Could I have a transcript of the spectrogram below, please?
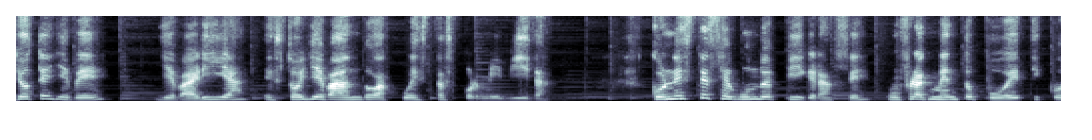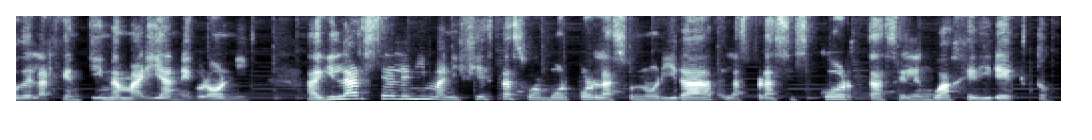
Yo te llevé, llevaría, estoy llevando a cuestas por mi vida. Con este segundo epígrafe, un fragmento poético de la argentina María Negroni, Aguilar Seleni manifiesta su amor por la sonoridad, las frases cortas, el lenguaje directo.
